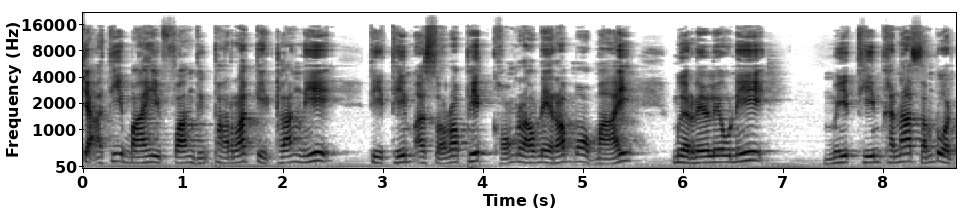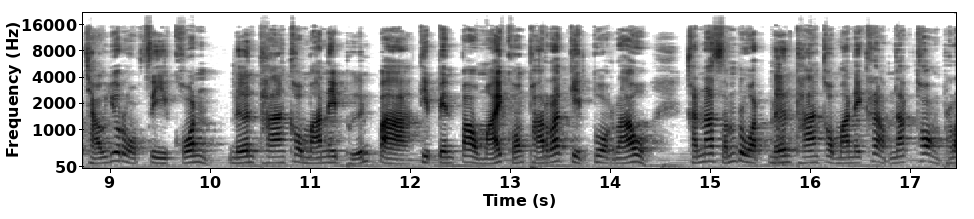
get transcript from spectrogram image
จะอธิบายให้ฟังถึงภารกิจครั้งนี้ ที่ทีมอสรพิษของเราได้รับมอบหมาย เมื่อเร็วๆนี้ มีทีมคณะสำรวจชาวยุโรปสี่คน เดินทางเข้ามาในผืนป่าที่เป็นเป้าหมายของภารกิจพวกเรา คณะสำรวจเดินทางเข้ามาในคราบนักท่องไพร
